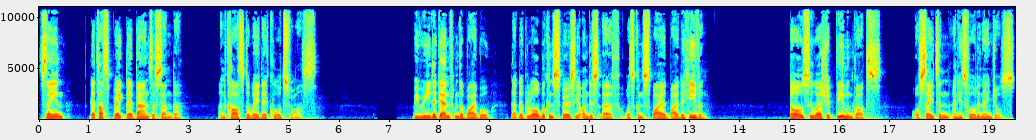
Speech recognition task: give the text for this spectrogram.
saying, Let us break their bands asunder and cast away their cords from us. We read again from the Bible that the global conspiracy on this earth was conspired by the heathen, those who worship demon gods, or Satan and his fallen angels.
